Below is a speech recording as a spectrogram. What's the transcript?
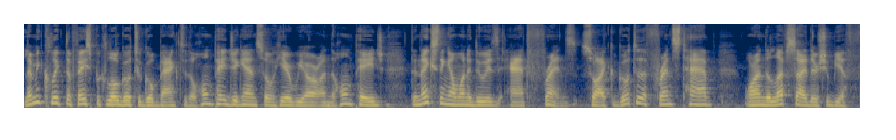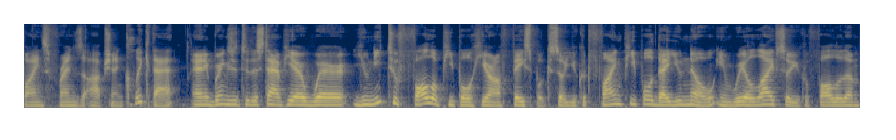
Let me click the Facebook logo to go back to the home page again. So here we are on the home page. The next thing I want to do is add friends. So I could go to the friends tab, or on the left side there should be a find friends option click that and it brings you to this tab here where you need to follow people here on Facebook so you could find people that you know in real life so you could follow them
